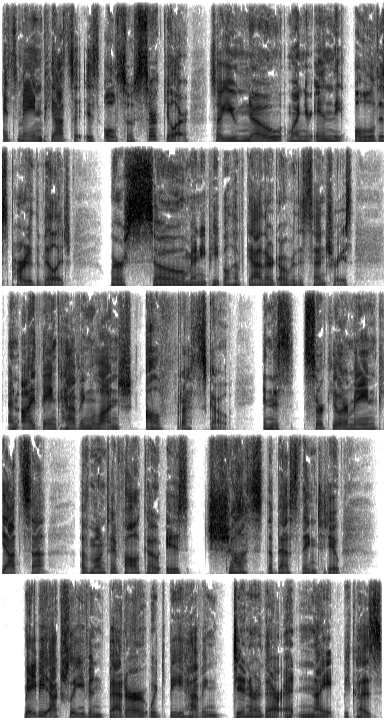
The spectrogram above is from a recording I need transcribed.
Its main piazza is also circular. So you know when you're in the oldest part of the village where so many people have gathered over the centuries. And I think having lunch al fresco in this circular main piazza of Montefalco is just the best thing to do. Maybe actually even better would be having dinner there at night because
